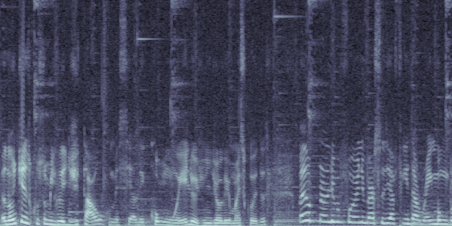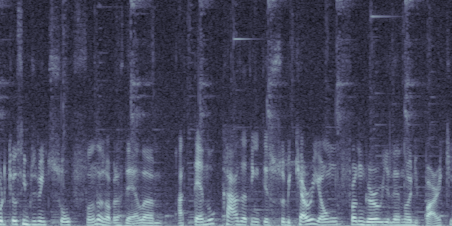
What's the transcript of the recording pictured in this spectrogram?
eu não tinha esse costume de ler digital, comecei a ler com ele, hoje em dia eu leio mais coisas. Mas o primeiro livro foi Universos e Afins da Rainbow, porque eu simplesmente sou fã das obras dela. Até no caso tem texto sobre Carry On, Fangirl e Lenore Park.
